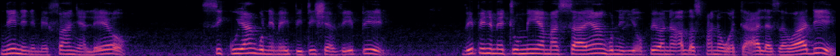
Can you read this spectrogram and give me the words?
nini nimefanya leo? Siku yangu nimeipitisha vipi? Vipi nimetumia masaa yangu niliyopewa na Allah subhanahu wa ta'ala, zawadi?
